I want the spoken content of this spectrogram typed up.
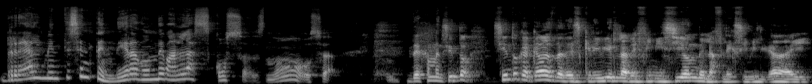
realmente es entender a dónde van las cosas, ¿no? O sea, Déjame. Siento, siento que acabas de describir la definición de la flexibilidad ahí.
